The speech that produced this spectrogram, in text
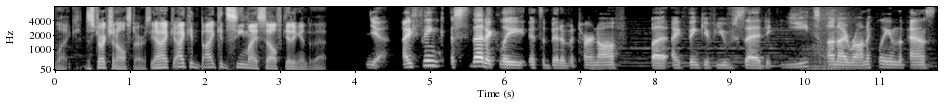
like. Destruction All Stars. Yeah, I could I could see myself getting into that. Yeah, I think aesthetically it's a bit of a turnoff, but I think if you've said yeet unironically in the past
